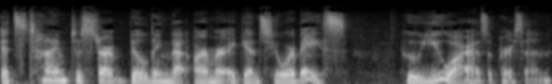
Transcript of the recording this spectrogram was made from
it's time to start building that armor against your base, who you are as a person.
